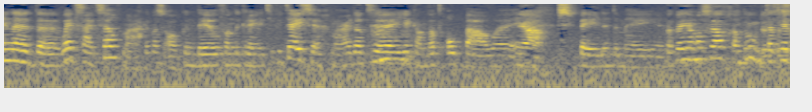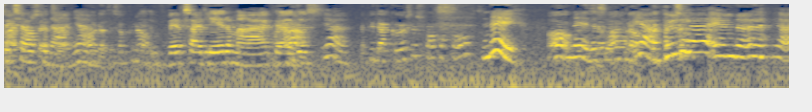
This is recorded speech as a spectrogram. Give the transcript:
En eh, de website zelf maken was ook een deel van de creativiteit, zeg maar. Dat eh, je kan dat opbouwen en. Ja. spelen ermee. Dat ben je allemaal zelf gaan doen? Dus Dat heb ik zelf opzetten. gedaan, ja. Oh, dat is ook knap. website leren maken. Ja. Dus ja. Heb je daar cursus voor gevolgd? Nee, Oh, nee, dat dat is wel, knap. ja, puzzelen en ja,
